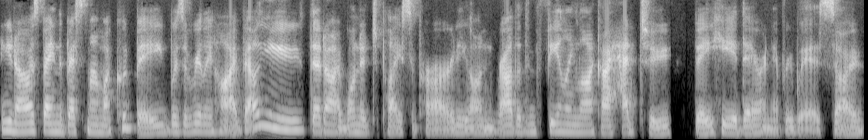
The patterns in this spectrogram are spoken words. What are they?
you know, as being the best mum I could be was a really high value that I wanted to place a priority on, rather than feeling like I had to be here, there, and everywhere. So,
